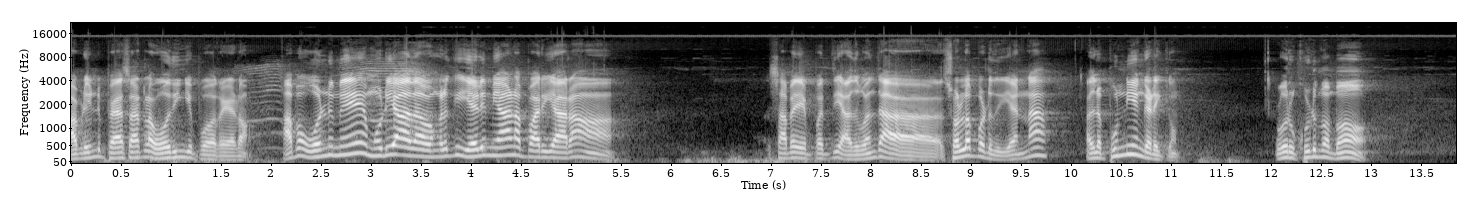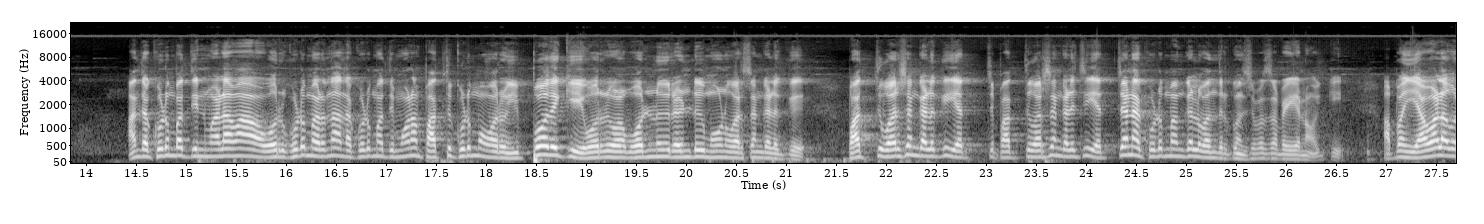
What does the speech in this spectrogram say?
அப்படின்ட்டு பேசாட்டில் ஒதுங்கி போகிற இடம். அப்போ ஒன்றுமே முடியாதவங்களுக்கு எளிமையான பரிகாரம் சபையை பற்றி அது வந்து சொல்லப்படுது. ஏன்னா அதில் புண்ணியம் கிடைக்கும். ஒரு குடும்பமோ அந்த குடும்பத்தின் மூலமாக ஒரு குடும்பம் இருந்தால் அந்த குடும்பத்தின் மூலம் பத்து குடும்பம் வரும். இப்போதைக்கு ஒரு ஒன்று ரெண்டு மூணு வருஷங்களுக்கு. பத்து வருஷங்களுக்கு எத் பத்து வருஷம் கழித்து எத்தனை குடும்பங்கள் வந்திருக்கும் சிவசபையை நோக்கி? அப்போ எவ்வளவு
